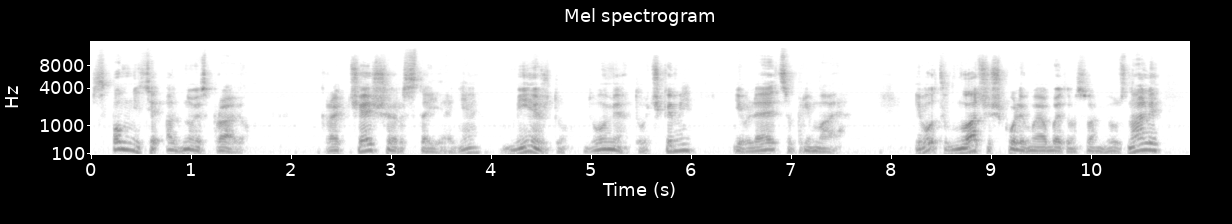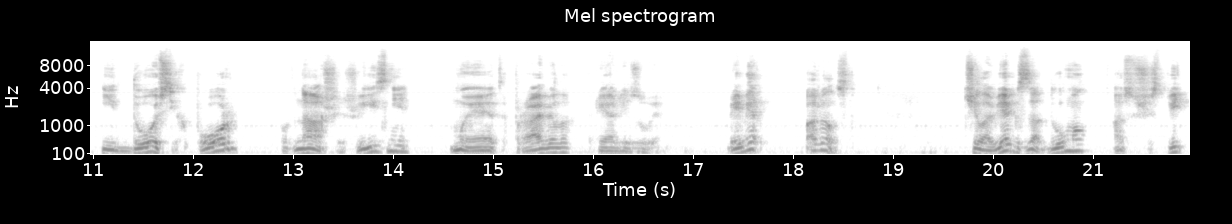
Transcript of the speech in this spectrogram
Вспомните одно из правил. Кратчайшее расстояние между двумя точками является прямая. И вот в младшей школе мы об этом с вами узнали, и до сих пор в нашей жизни мы это правило реализуем. Пример, пожалуйста. Человек задумал осуществить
